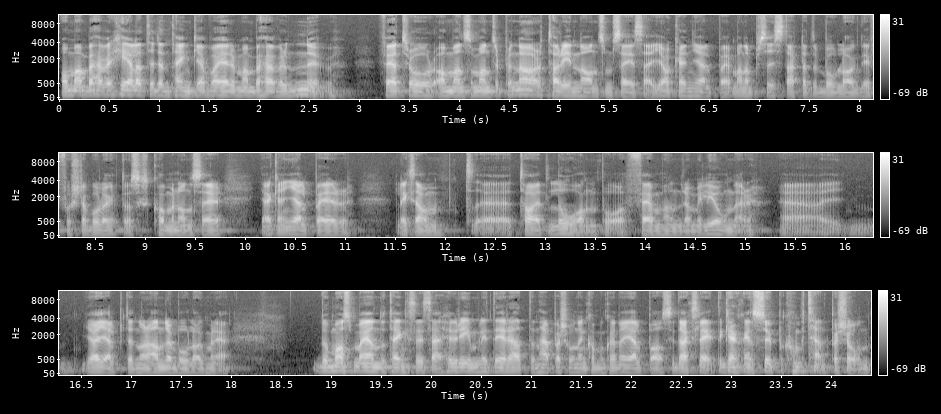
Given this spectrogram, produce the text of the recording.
och man behöver hela tiden tänka, vad är det man behöver nu? För jag tror om man som entreprenör tar in någon som säger så här, jag kan hjälpa er, man har precis startat ett bolag, det är första bolaget och så kommer någon och säger, jag kan hjälpa er liksom eh, ta ett lån på 500 miljoner. Eh, jag hjälpte några andra bolag med det. Då måste man ju ändå tänka sig så här, hur rimligt är det att den här personen kommer kunna hjälpa oss i dagsläget? Det kanske är en superkompetent person.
